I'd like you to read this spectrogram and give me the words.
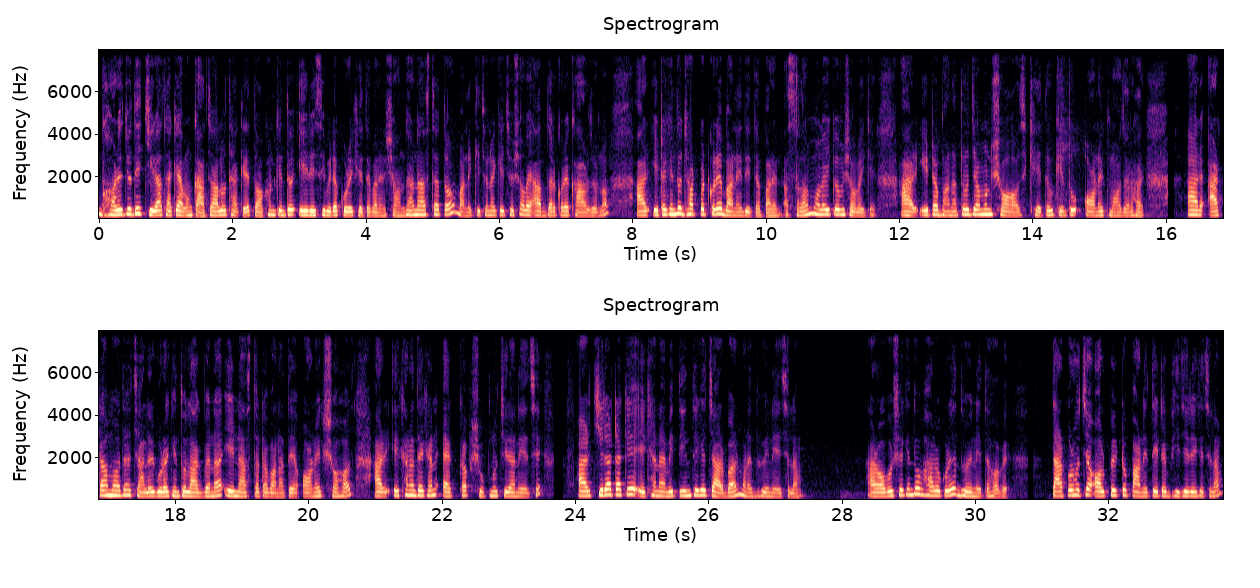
ঘরে যদি চিরা থাকে এবং কাঁচা আলু থাকে, তখন কিন্তু এই রেসিপিটা করে খেতে পারেন। সন্ধ্যা নাস্তা তো মানে কিছু না কিছু সবাই আবদার করে খাওয়ার জন্য। আর এটা কিন্তু ঝটপট করে বানিয়ে দিতে পারেন। আসসালামু আলাইকুম সবাইকে। আর এটা বানাতেও যেমন সহজ, খেতেও কিন্তু অনেক মজার হয়। আর আটা, ময়দা, চালের গুঁড়া কিন্তু লাগবে না। এই নাস্তাটা বানাতে অনেক সহজ। আর এখানে দেখেন, এক কাপ শুকনো চিড়া নিয়েছে। আর চিরাটাকে এখানে আমি তিন থেকে চারবার মানে ধুয়ে নিয়েছিলাম। আর অবশ্যই কিন্তু ভালো করে ধুয়ে নিতে হবে। তারপর হচ্ছে অল্প একটু পানিতে এটা ভিজে রেখেছিলাম।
